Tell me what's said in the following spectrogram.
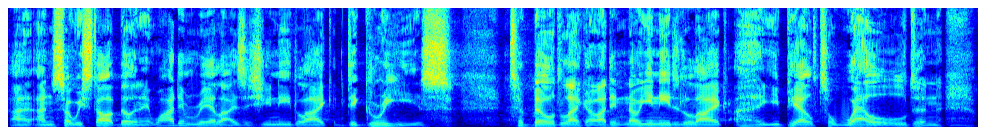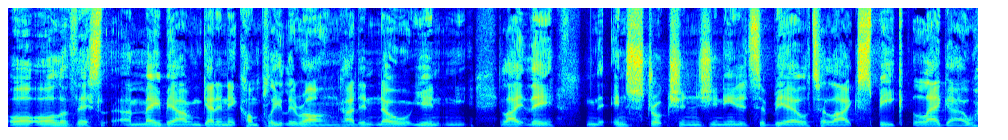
And, and so we start building it. What I didn't realize is you need like degrees to build Lego. I didn't know you needed like uh, you'd be able to weld and all, all of this. And maybe I'm getting it completely wrong. I didn't know you like the, the instructions you needed to be able to like speak Lego.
